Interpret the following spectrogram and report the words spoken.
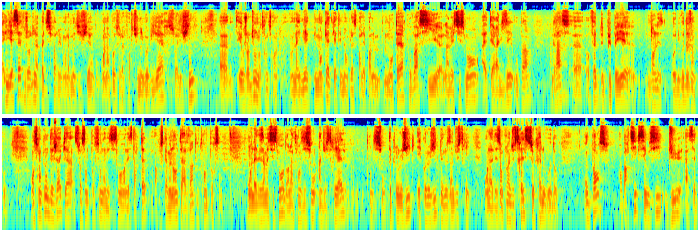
L'ISF aujourd'hui n'a pas disparu, on l'a modifié, donc on impose sur la fortune immobilière, sur les filles. Euh, et aujourd'hui, on, on, a une, enquête qui a été mise en place par les parlementaires pour voir si l'investissement a été réalisé ou pas grâce euh, au fait de ne plus payer euh, dans les, au niveau des impôts. On se rend compte déjà qu'il y a 60% d'investissements dans les startups, alors jusqu'à maintenant, tu à 20 ou 30%. On a des investissements dans la transition industrielle, transition technologique, écologique de nos industries. On a des emplois industriels secrets nouveaux. Donc, on pense en partie que c'est aussi dû à, cette,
